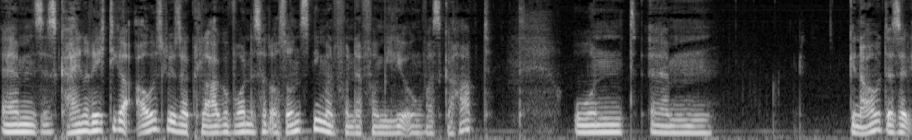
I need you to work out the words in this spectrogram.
Ähm, es ist kein richtiger Auslöser klar geworden. Es hat auch sonst niemand von der Familie irgendwas gehabt. Und ähm, genau, deshalb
